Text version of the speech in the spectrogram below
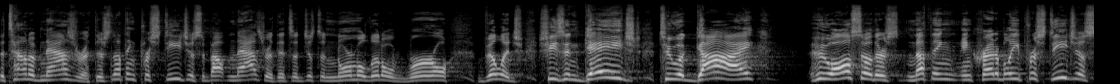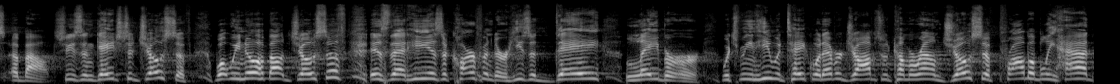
the town of Nazareth. There's nothing prestigious about Nazareth. It's a, just a normal little rural village. She's engaged to a guy who also there's nothing incredibly prestigious about. She's engaged to Joseph. What we know about Joseph is that he is a carpenter, he's a day laborer, which means he would take whatever jobs would come around. Joseph probably had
